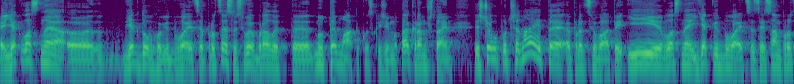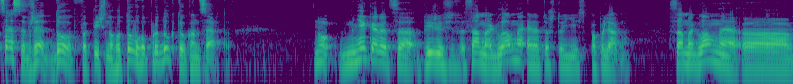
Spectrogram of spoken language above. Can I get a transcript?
Е, Як власне, е, як довго відбувається процес? Ось ви обрали те- ну, тематику, скажімо так, Рамштайн. З чого починаєте е, працювати? І власне, як відбувається цей сам процес вже до фактично готового продукту концерту? Ну, мне кажется, прежде всего, самое главное это то, что есть популярно. Самое главное э,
